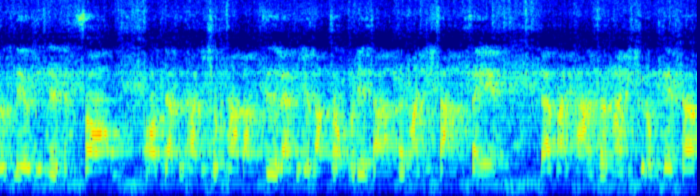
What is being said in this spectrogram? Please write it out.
รถเร็วที่ 112 ออกจากสถานีชุมทางบางซื่อแล้วจะหยุดรับส่งผู้โดยสารสถานีสามเสนและปลายทางสถานีกรุงเทพครับ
